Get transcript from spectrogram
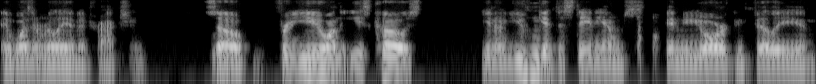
It wasn't really an attraction. So for you on the East Coast, you know, you can get to stadiums in New York and Philly and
